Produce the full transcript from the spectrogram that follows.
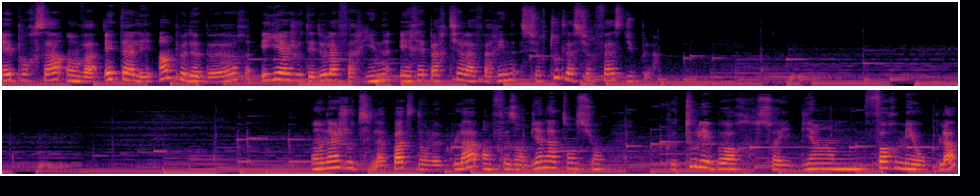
et pour ça, on va étaler un peu de beurre et y ajouter de la farine et répartir la farine sur toute la surface du plat. On ajoute la pâte dans le plat en faisant bien attention que tous les bords soient bien formés au plat.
